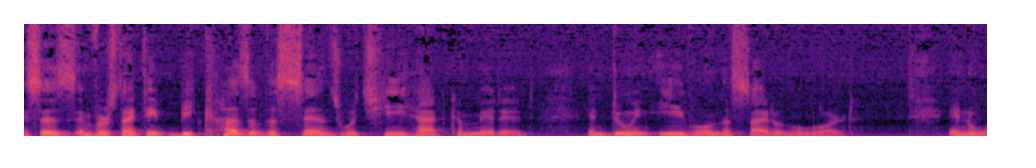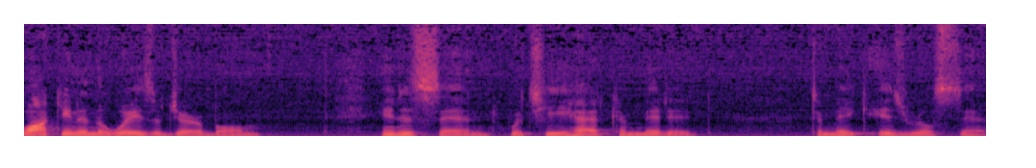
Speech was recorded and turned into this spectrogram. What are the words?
It says in verse 19, because of the sins which he had committed in doing evil in the sight of the Lord, in walking in the ways of Jeroboam, in his sin which he had committed to make Israel sin.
